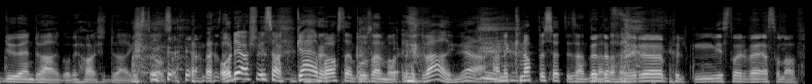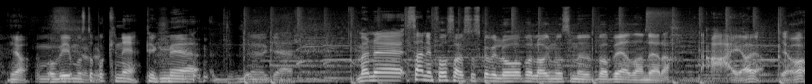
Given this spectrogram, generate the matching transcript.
du er en dverg, og vi har ikke dvergestørrelse. og det har ikke vi sagt. Geir Barstein, produsenten vår, er en dverg. Ja. Han er knappe 70 cm. Det er derfor uh, pulten vi står ved, er så lav. Ja, og vi må stå på kne. Pygme-Geir. Men uh, send inn forslag, så skal vi love å lage noe som var bedre enn det der. Nei, ja, ja. ja.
